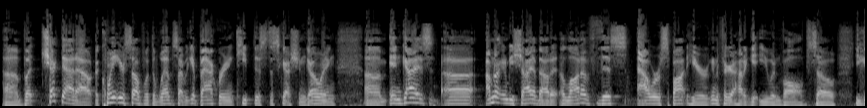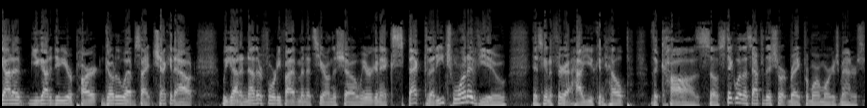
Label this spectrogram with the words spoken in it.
Uh, but check that out. Acquaint yourself with the website. We get back. We're going to keep this discussion going. Um, and guys, uh, I'm not going to be shy about it. A lot of this hour spot here, we're going to figure out how to get you involved. So you gotta, you gotta do your part. Go to the website, check it out. We got another 45 minutes here on the show. We are going to expect that each one of you is going to figure out how you can help the cause. So stick with us after this short break for more Mortgage Matters.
